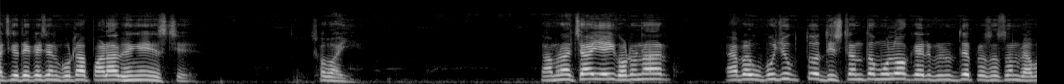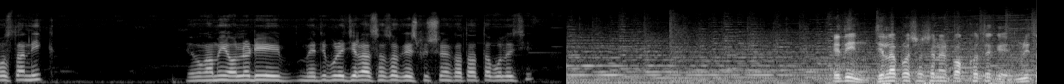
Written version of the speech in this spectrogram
আজকে দেখেছেন গোটা পাড়া ভেঙে এসছে সবাই। আমরা চাই এই ঘটনার এবার উপযুক্ত দৃষ্টান্তমূলক এর বিরুদ্ধে প্রশাসন ব্যবস্থা নিক। এবং আমি অলরেডি মেদিনীপুরের জেলা শাসক এসপির সঙ্গে কথাবার্তা বলেছি। এদিন জেলা প্রশাসনের পক্ষ থেকে মৃত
